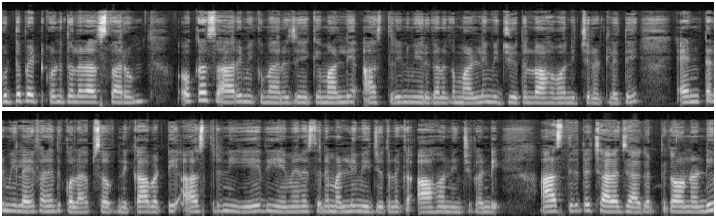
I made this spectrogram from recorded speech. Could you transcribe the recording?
గుర్తుపెట్టుకొని తొలరాస్తారు ఒకసారి మీకు మ్యారేజ్ అయ్యాక మళ్ళీ ఆ స్త్రీని మీరు కనుక మళ్ళీ మీ జీవితంలో ఆహ్వానించినట్లయితే ఎంటర్ మీ లైఫ్ అనేది కొలాప్స్ అవుతుంది. కాబట్టి ఆ స్త్రీని ఏది ఏమైనా సరే మళ్ళీ మీ జీవితంలోకి ఆహ్వానించకండి. ఆ స్త్రీతో చాలా జాగ్రత్తగా ఉండండి.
